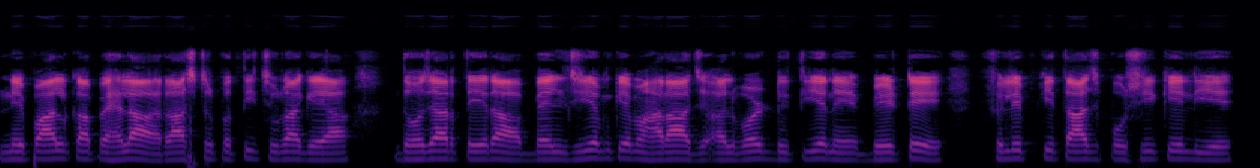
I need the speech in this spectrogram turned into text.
नेपाल का पहला राष्ट्रपति चुना गया। 2013 बेल्जियम के महाराज अल्बर्ट द्वितीय ने बेटे फिलिप की ताजपोशी के लिए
